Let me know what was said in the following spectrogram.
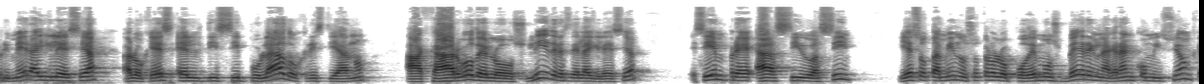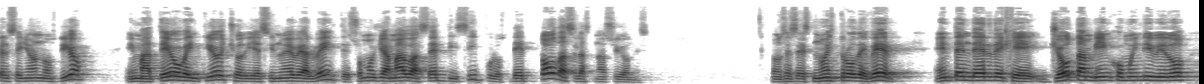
primera iglesia, a lo que es el discipulado cristiano a cargo de los líderes de la iglesia. Siempre ha sido así. Y eso también nosotros lo podemos ver en la gran comisión que el Señor nos dio. En Mateo 28, 19 al 20, somos llamados a ser discípulos de todas las naciones. Entonces es nuestro deber entender de que yo también como individuo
